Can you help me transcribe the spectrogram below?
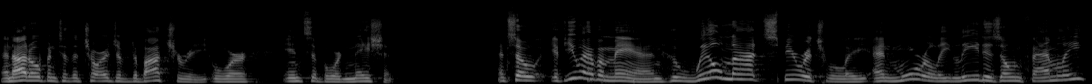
and not open to the charge of debauchery or insubordination. And so, if you have a man who will not spiritually and morally lead his own family,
